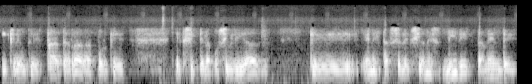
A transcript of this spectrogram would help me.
y creo que está aterrada porque existe la posibilidad que en estas elecciones directamente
